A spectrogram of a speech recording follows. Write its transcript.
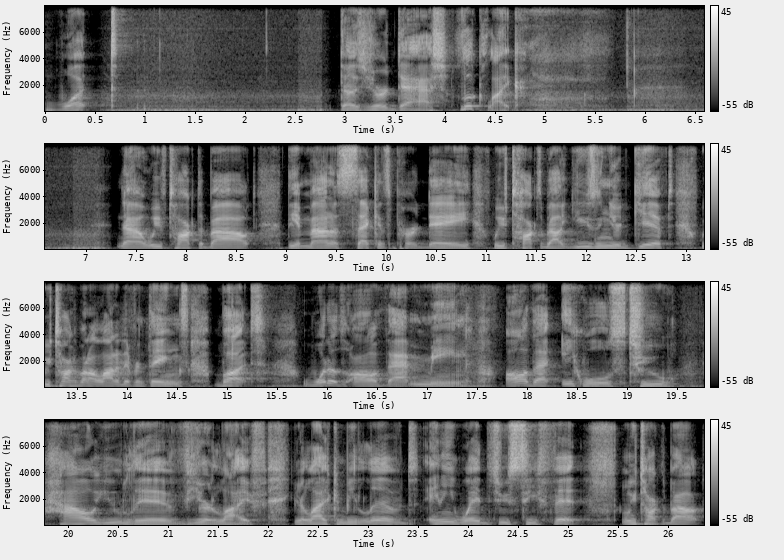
what does your dash look like? Now, we've talked about the amount of seconds per day. We've talked about using your gift. We've talked about a lot of different things. But what does all that mean? All that equals to how you live your life. Your life can be lived any way that you see fit. We talked about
